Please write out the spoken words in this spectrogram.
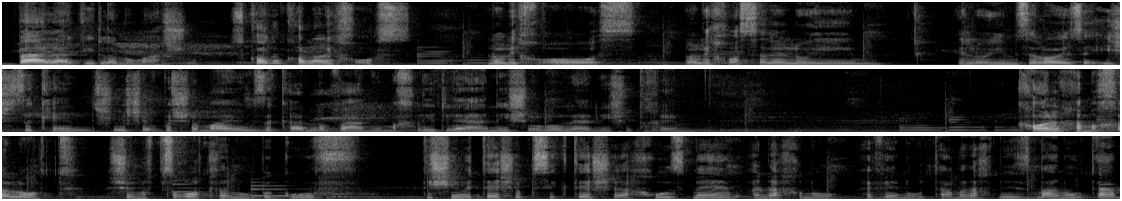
באה להגיד לנו משהו. אז קודם כל לא לכעוס. לא לכעוס, לא לכעוס על אלוהים. אלוהים זה לא איזה איש זקן שיושב בשמיים עם זקן לבן ומחליט להעניש או לא להעניש אתכם. כל המחלות שנוצרות לנו בגוף, 99.9% מהם, אנחנו הבאנו אותם, אנחנו הזמנו אותם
